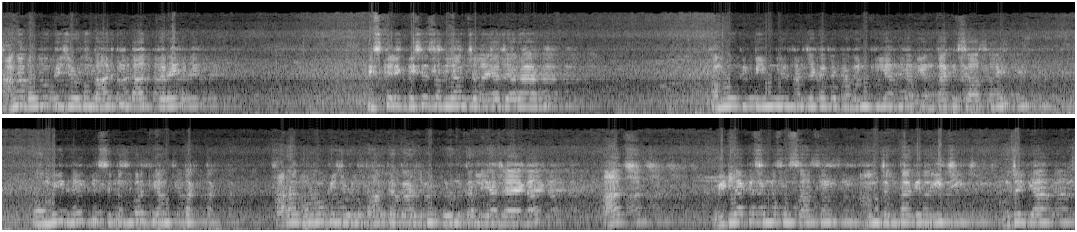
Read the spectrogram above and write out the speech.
थाना भवनों के जीर्णोद्धार की बात करें, इसके लिए विशेष अभियान चलाया जा रहा है। हम लोग की टीम ने हर जगह पर भ्रमण किया है अभियंता के साथ में। तो उम्मीद है कि सितंबर के अंत तक थाना भवनों के जीर्णोद्धार का कार्य भी पूर्ण कर लिया जाएगा। आज मीडिया के समस्त साथी, आम जनता के बीच मुझे यह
